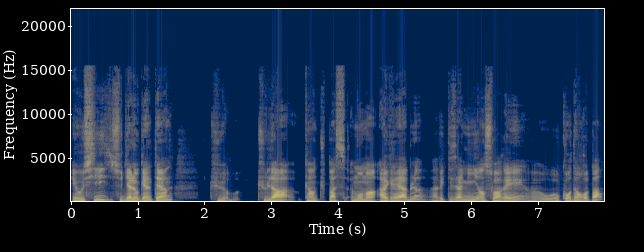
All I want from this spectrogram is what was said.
Et aussi ce dialogue interne, tu tu l'as quand tu passes un moment agréable avec tes amis en soirée ou au cours d'un repas.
